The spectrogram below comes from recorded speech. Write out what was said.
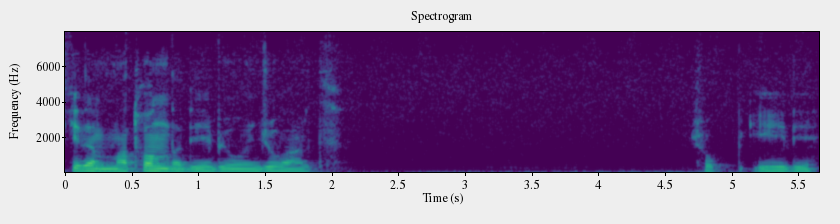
Eskiden Matonda diye bir oyuncu vardı. Çok iyiydi.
